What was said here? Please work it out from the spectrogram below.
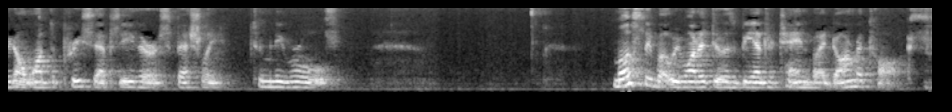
we don't want the precepts either, especially too many rules. Mostly what we want to do is be entertained by Dharma talks.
